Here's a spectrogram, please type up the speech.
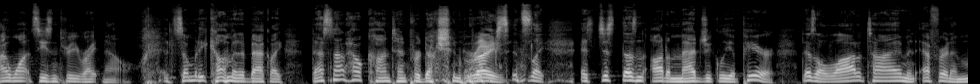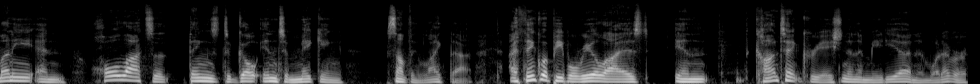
I want season three right now." And somebody commented back like, "That's not how content production works. Right. It's like it just doesn't automatically appear. There's a lot of time and effort and money and whole lots of things to go into making something like that. I think what people realized in content creation and in media and in whatever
